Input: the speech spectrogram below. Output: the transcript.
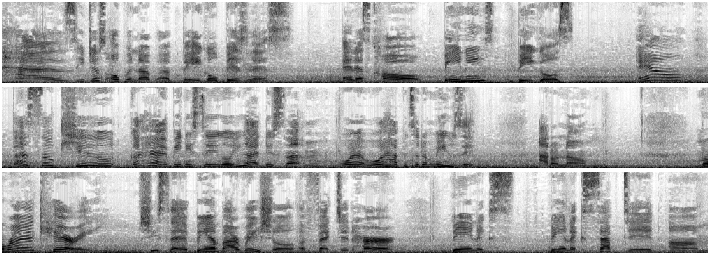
has he just opened up a bagel business and it's called Beanies Beagles. Ew, that's so cute. Go ahead, Beanie Sigel. You gotta do something. What what happened to the music? I don't know. Mariah Carey, she said being biracial affected her being ex- being accepted um,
